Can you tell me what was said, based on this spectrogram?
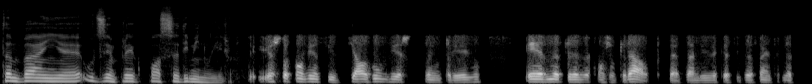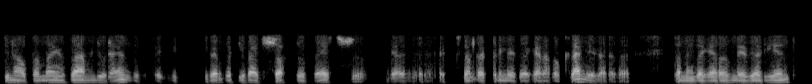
também uh, o desemprego possa diminuir. Eu estou convencido que algum deste desemprego é de natureza conjuntural, portanto, à medida que a situação internacional também vá melhorando, tivemos aqui vários choques adversos, a questão da primeira guerra da Ucrânia, agora da, também da guerra do Médio Oriente,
